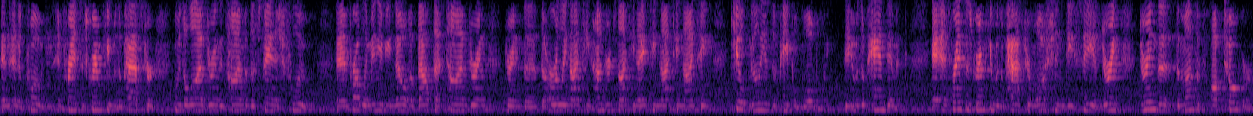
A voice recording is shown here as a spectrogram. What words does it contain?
and, and a quote. And, and Francis Grimke was a pastor who was alive during the time of the Spanish flu and probably many of you know about that time during during the, the early 1900s, 1918, 1919, killed millions of people globally. It was a pandemic. And Francis Grimke was a pastor in Washington, D.C., and during, during the, the month of October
